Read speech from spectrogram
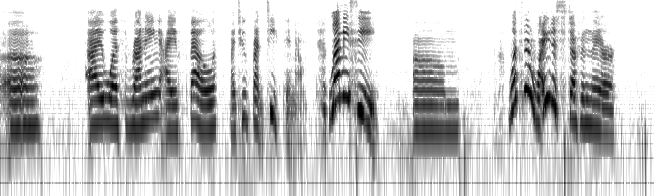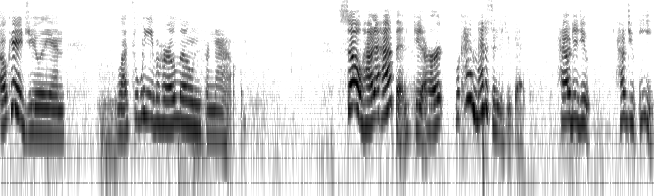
Uh, I was running, I fell, my two front teeth came out. Let me see. Um, what's the whitest stuff in there? Okay, Julian, let's leave her alone for now. So, how did it happen? Did it hurt? What kind of medicine did you get? How did you how did you eat?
